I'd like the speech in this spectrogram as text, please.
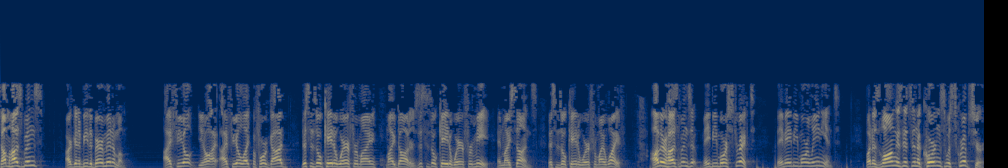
Some husbands are going to be the bare minimum. I feel, you know, I, I feel like before God, this is okay to wear for my, my daughters. This is okay to wear for me and my sons. This is okay to wear for my wife. Other husbands may be more strict. They may be more lenient. But as long as it's in accordance with Scripture,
